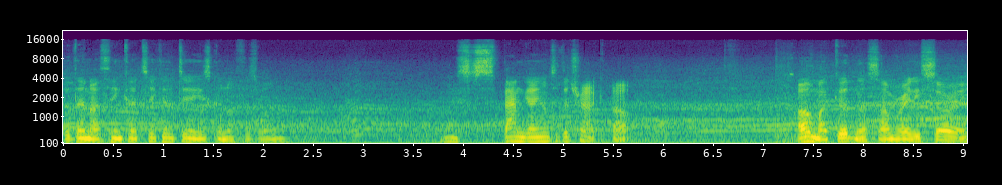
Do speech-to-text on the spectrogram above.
But then I think I take oh dear, he's gone off as well. Oh, There's a span going onto the track. Oh. Oh my goodness, I'm really sorry.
